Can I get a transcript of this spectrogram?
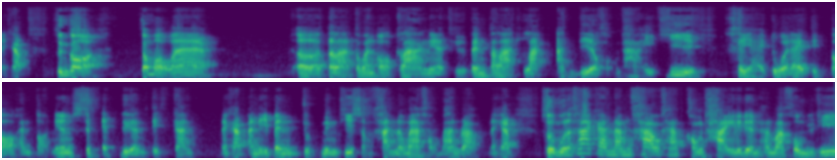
นะครับ ซึ่งก็ต้องบอกว่าตลาดตะวันออกกลางเนี่ยถือเป็นตลาดหลักอันเดียวของไทยที่ขยายตัวได้ติดต่อกันต่อเนื่อง 11 เดือนติดกัน นะครับอันนี้เป็นจุดหนึ่งที่สำคัญมากๆของบ้านเรานะครับ ส่วนมูลค่าการนำเข้าครับของไทยในเดือนธันวาคมอยู่ที่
